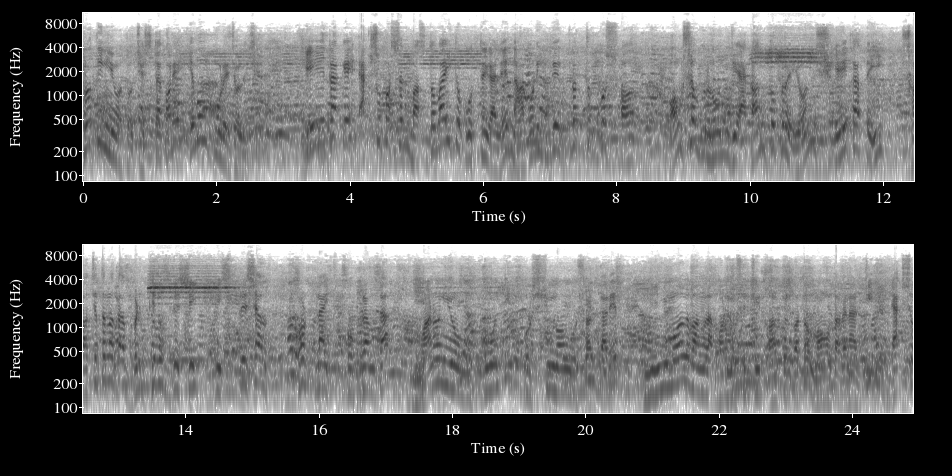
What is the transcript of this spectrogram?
প্রতিনিয়ত চেষ্টা করে এবং করে চলেছে। এটাকে একশো পার্সেন্ট বাস্তবায়িত করতে গেলে নাগরিকদের প্রত্যক্ষ অংশগ্রহণ যে একান্ত প্রয়োজন, সেটাতেই সচেতনতা বৃদ্ধির উদ্দেশ্যেই এই স্পেশাল ফোর্টনাইট প্রোগ্রামটা মাননীয় মুখ্যমন্ত্রী পশ্চিমবঙ্গ সরকারের নির্মল বাংলা কর্মসূচির অন্তর্গত মমতা ব্যানার্জি একশো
